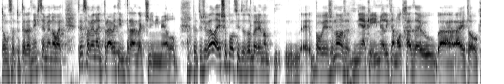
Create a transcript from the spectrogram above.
tomu sa tu teraz nechcem venovať. Chcem sa venovať práve tým transakčným e-mailom. Pretože veľa e-shopov si to zoberie, no e, povie, že no, že nejaké e-maily tam odchádzajú odchádzajú a, a je to OK.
